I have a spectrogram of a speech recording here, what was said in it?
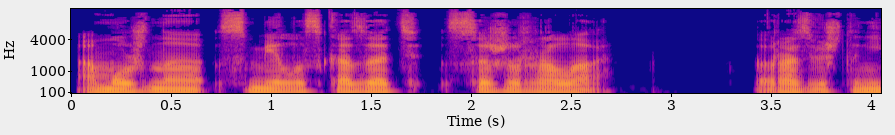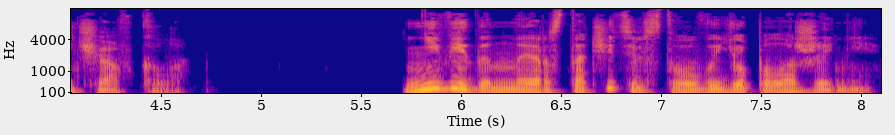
а можно смело сказать, сожрала, разве что не чавкала. Невиданное расточительство в ее положении.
